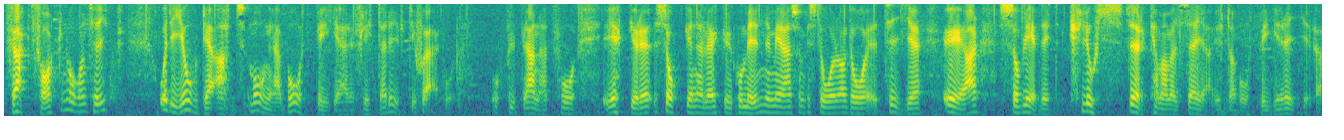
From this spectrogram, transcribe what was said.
fraktfart av någon typ. Och det gjorde att många båtbyggare flyttade ut i skärgården. Och bland annat på Öckerö socken eller Öckerö kommun numera som består av då eh, tio öar så blev det ett kluster kan man väl säga utav båtbyggerier där.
